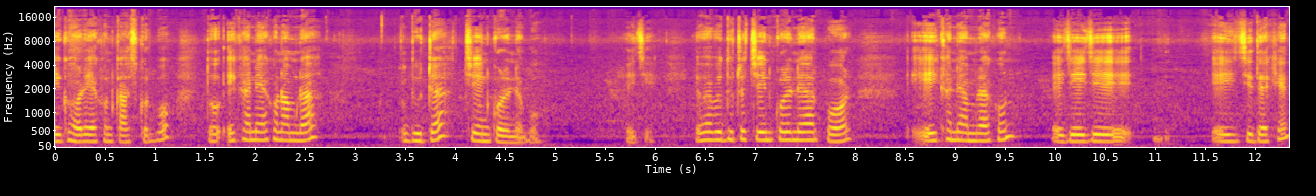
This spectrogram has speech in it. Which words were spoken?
এই ঘরে এখন কাজ করব। তো এখানে এখন আমরা দুটা চেন করে নেব। এই যে, এভাবে দুটো চেন করে নেওয়ার পর এইখানে আমরা এখন এই যে এই যে এই যে দেখেন,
